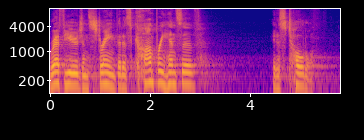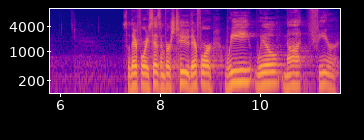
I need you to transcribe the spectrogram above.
Refuge and strength that is comprehensive, it is total. So, therefore, he says in verse 2 therefore, we will not fear.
